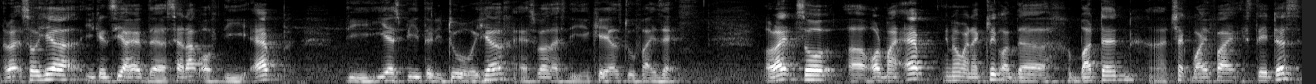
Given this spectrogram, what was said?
Alright, so here you can see I have the setup of the app, the ESP32 over here as well as the KL25Z alright so uh, on my app you know when I click on the button uh, check Wi-Fi status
